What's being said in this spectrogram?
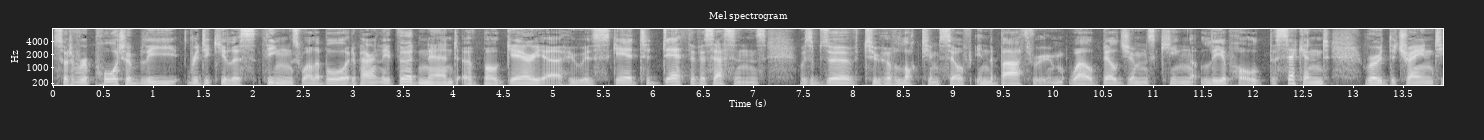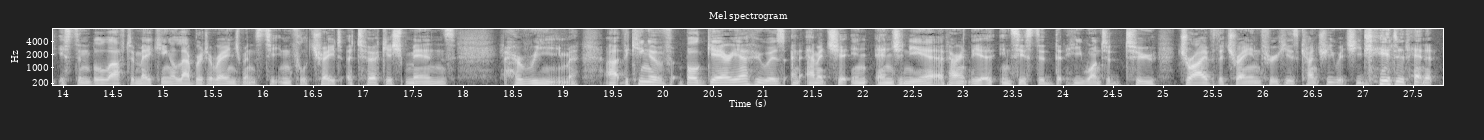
sort of reportably ridiculous things while aboard. Apparently, Ferdinand of Bulgaria, who was scared to death of assassins, was observed to have locked himself in the bathroom, while Belgium's King Leopold II rode the train to Istanbul after making elaborate arrangements to infiltrate a Turkish men's harem. Uh, the King of Bulgaria, who was an amateur in- engineer, apparently uh, insisted that he wanted to drive the train through his country, which he did then at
